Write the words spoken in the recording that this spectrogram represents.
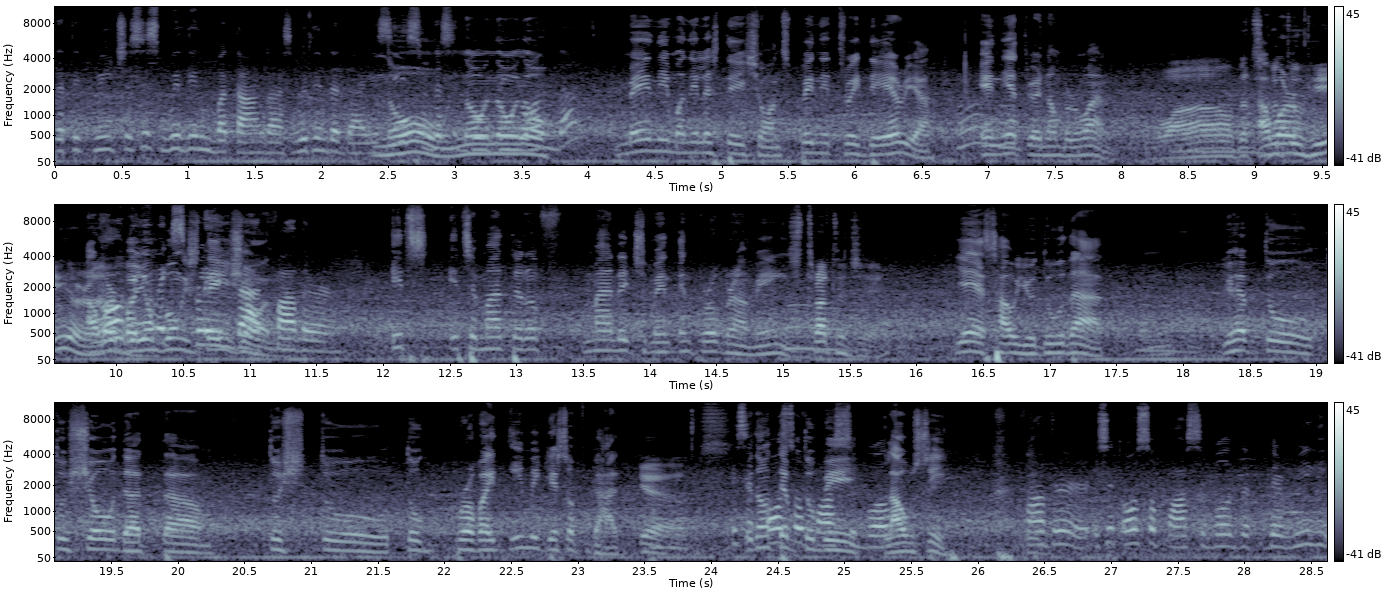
that it reaches is within Batangas, within the diocese? No, or does it no, go no, no. That? Many Manila stations penetrate the area, and yet we're number one. Wow, That's our, good to hear. Our How do you explain station. that, Father? It's it's a matter of management and programming. Strategy. Yes, how you do that. You have to to show that um, to sh- to to provide images of God. Yes. Is you it don't have also to be possible, lousy. Father, is it also possible that there really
